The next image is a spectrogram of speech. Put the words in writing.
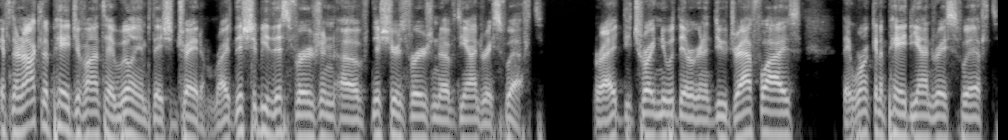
if they're not going to pay Javonte Williams, they should trade him, right? This should be this version of this year's version of D'Andre Swift, right? Detroit knew what they were going to do draft wise. They weren't going to pay D'Andre Swift.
